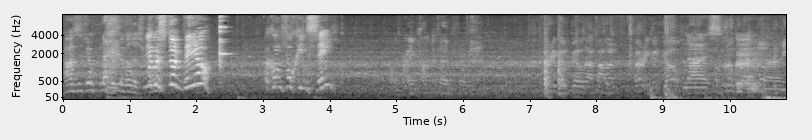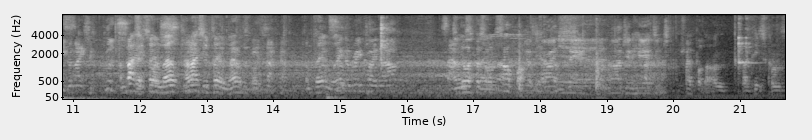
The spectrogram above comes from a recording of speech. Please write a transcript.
How's he jumping up in the village? You was stood there. I couldn't fucking see. Oh, Ryan can't defend for me. Very good build up, Alan. Very good goal. Nice. Nice. makes a good I'm actually save. playing well. I'm actually playing well. I'm playing See the well. replay now. Sounds No episode well. South Park. Just Yeah. wide the margin here to Try and put that on when Peter comes.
